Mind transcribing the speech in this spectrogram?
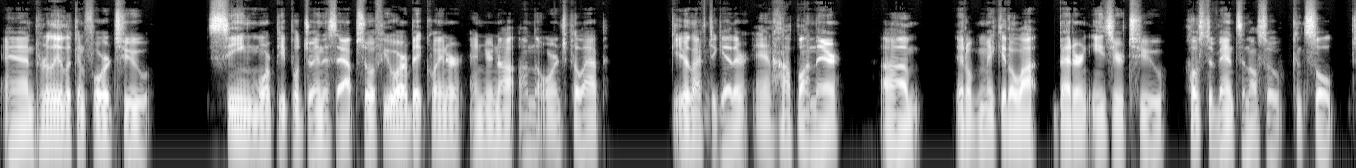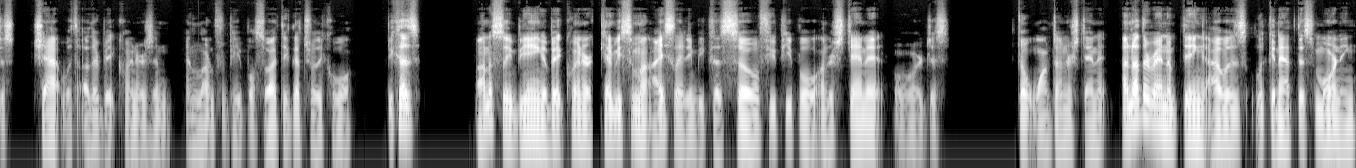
and really looking forward to seeing more people join this app. So if you are a Bitcoiner and you're not on the Orange Pill app, get your life together and hop on there. Um, it'll make it a lot better and easier to host events and also consult, just chat with other Bitcoiners and, and learn from people. So I think that's really cool because honestly, being a Bitcoiner can be somewhat isolating because so few people understand it or just don't want to understand it. Another random thing I was looking at this morning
